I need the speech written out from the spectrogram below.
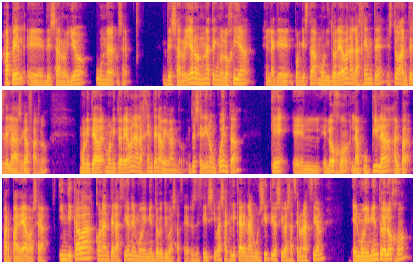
Apple eh, desarrolló una, o sea, desarrollaron una tecnología en la que, porque está, monitoreaban a la gente, esto antes de las gafas, ¿no? Monitoreaban a la gente navegando. Entonces se dieron cuenta que el, el ojo, la pupila, al parpadeaba, o sea, indicaba con antelación el movimiento que tú ibas a hacer. Es decir, si ibas a clicar en algún sitio, si ibas a hacer una acción, el movimiento del ojo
